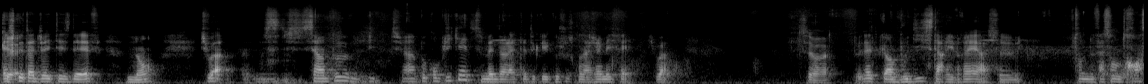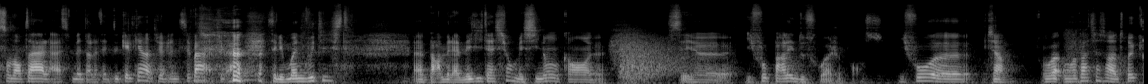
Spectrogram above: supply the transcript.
est-ce que t'as déjà été SDF? Non. Tu vois, c'est un peu, c'est un peu compliqué de se mettre dans la tête de quelque chose qu'on n'a jamais fait, tu vois. C'est vrai. Peut-être qu'un bouddhiste arriverait à se, de façon transcendantale, à se mettre dans la tête de quelqu'un, tu vois, je ne sais pas, tu vois. c'est les moines bouddhistes. Euh, par la méditation, mais sinon, quand, euh, c'est, euh, il faut parler de soi, je pense. Il faut, euh, tiens, on va, on va partir sur un truc.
